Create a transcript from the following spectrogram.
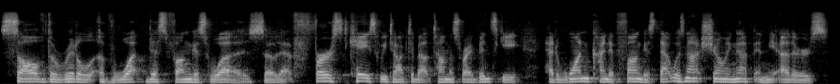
solve the riddle of what this fungus was. So that first case we talked about, Thomas Rybinski, had one kind of fungus that was not showing up in the others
